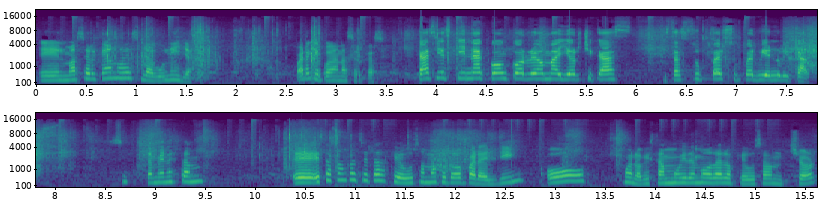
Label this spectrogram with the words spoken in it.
el más cercano es Lagunilla, para que puedan acercarse. Casi esquina con Correo Mayor, chicas. Está súper, súper bien ubicado. Sí, también están... Eh, estas son calcetas que usan más que todo para el jean o, bueno, que están muy de moda los que usan short.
